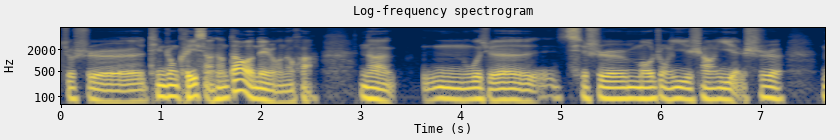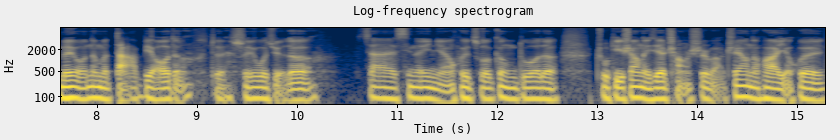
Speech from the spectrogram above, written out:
就是听众可以想象到的内容的话，那嗯，我觉得其实某种意义上也是没有那么达标的。对，所以我觉得在新的一年会做更多的主题上的一些尝试吧。这样的话也会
